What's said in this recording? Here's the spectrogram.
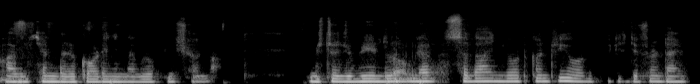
I will send the recording in the group, inshallah. Mr. Jubreel, do you have Salah in your country or it is different time?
